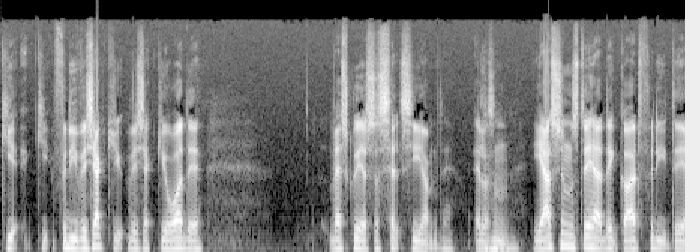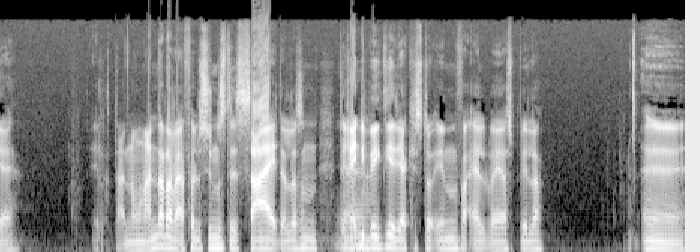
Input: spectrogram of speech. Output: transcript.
gi- gi- fordi hvis jeg, hvis jeg gjorde det, hvad skulle jeg så selv sige om det? Eller sådan, mm. jeg synes det her, det er godt, fordi det er, eller der er nogen andre, der i hvert fald synes, det er sejt, eller sådan, det er ja. rigtig vigtigt, at jeg kan stå inden for alt, hvad jeg spiller. Øh,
